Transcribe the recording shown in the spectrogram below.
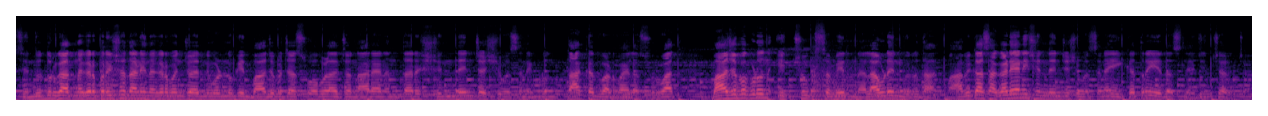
सिंधुदुर्गात नगर परिषद आणि नगरपंचायत निवडणुकीत भाजपच्या स्वबळाच्या नाऱ्यानंतर शिंदेच्या शिवसेनेकडून ताकद वाढवायला सुरुवात. भाजपकडून इच्छुक समीर नलावडेंविरोधात महाविकास आघाडी आणि शिंदेची शिवसेना एकत्र येत असल्याची चर्चा.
